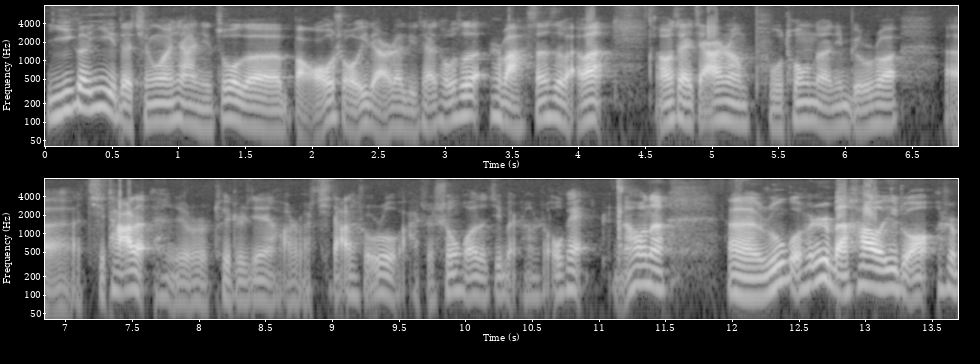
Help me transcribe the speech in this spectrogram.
一个亿的情况下，你做个保守一点的理财投资是吧？三四百万，然后再加上普通的，你比如说呃其他的，就是退职金也好是吧？其他的收入吧，这生活的基本上是 OK。然后呢，呃，如果说日本还有一种是。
